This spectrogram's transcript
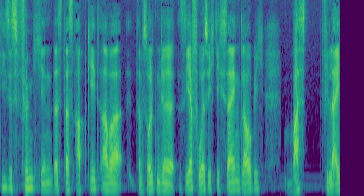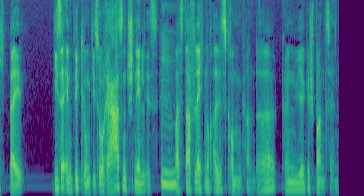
dieses Fünkchen, dass das abgeht, aber da sollten wir sehr vorsichtig sein, glaube ich, was vielleicht bei dieser Entwicklung, die so rasend schnell ist, mhm. was da vielleicht noch alles kommen kann. Da können wir gespannt sein.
